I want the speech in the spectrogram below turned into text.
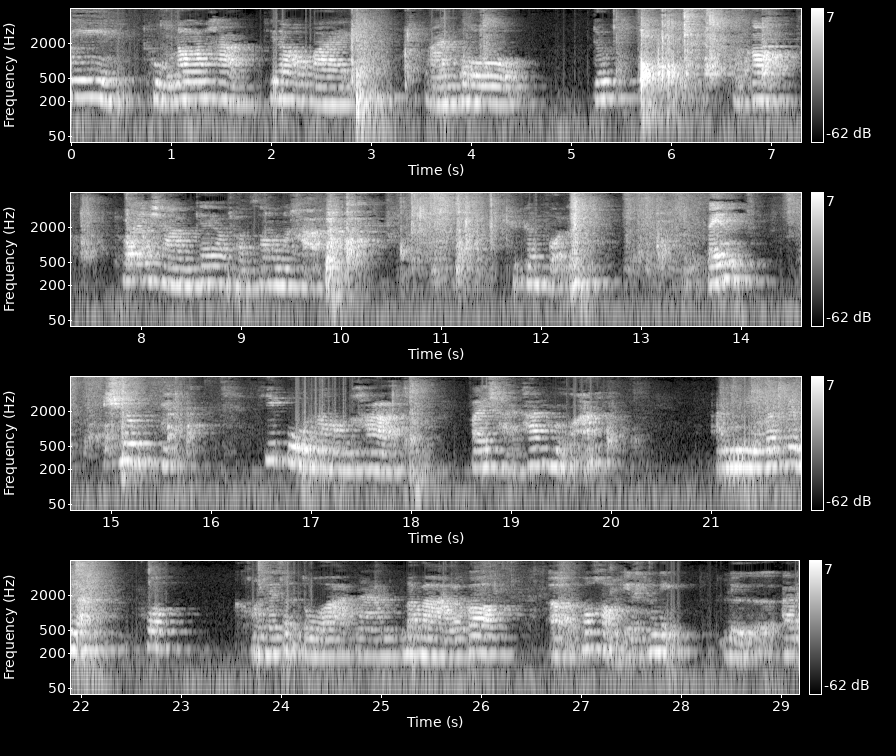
มีถุงนอนค่ะ ที่เราเอาไปไม้โบดุ๊ก แล้วก็ถ้วยชามแก้วช้อนส้อมนะคะชุดกันฝน เต็นท์ชุดที่ปูนอนค่ะ ไฟฉายคาดหัว อันนี้ก็เป็นแบบพวกของใช้ส่วนตัวน้ำบาบา แล้วก็เอ่อพวกของอิเล็กทรอนิกส์หรืออะไร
